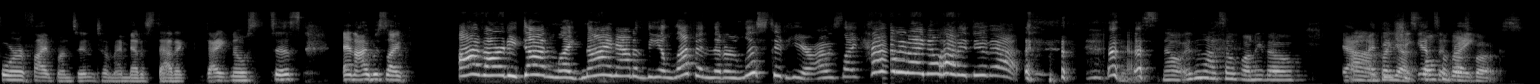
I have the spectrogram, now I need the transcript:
four or five months into my metastatic diagnosis. And I was like, I've already done like nine out of the 11 that are listed here. I was like, how did I know how to do that? yes. No, isn't that so funny though? Yeah. Um, but yes, both of those right. books.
